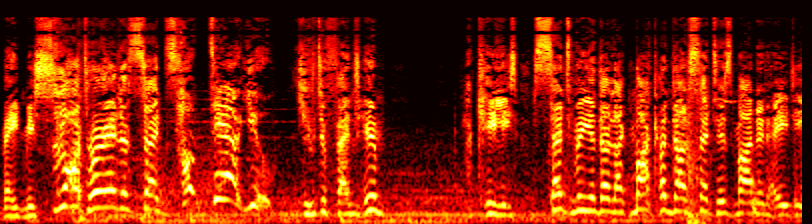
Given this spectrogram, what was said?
made me slaughter innocents. How dare you! You defend him? Achilles sent me in there like Macandal sent his man in Haiti.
